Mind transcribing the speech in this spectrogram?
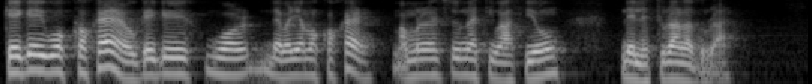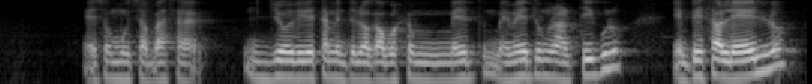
¿Qué keywords coger o qué keywords deberíamos coger? Más o menos es una estimación de lectura natural. Eso muchas veces yo directamente lo que hago es que me, meto en un artículo, empiezo a leerlo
